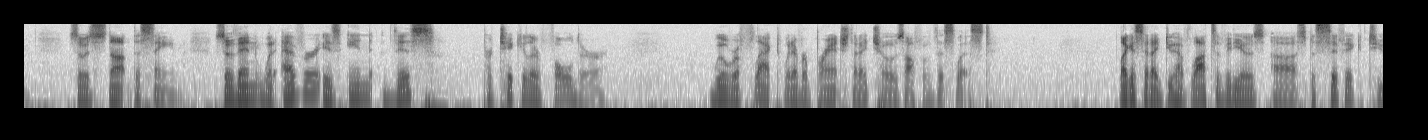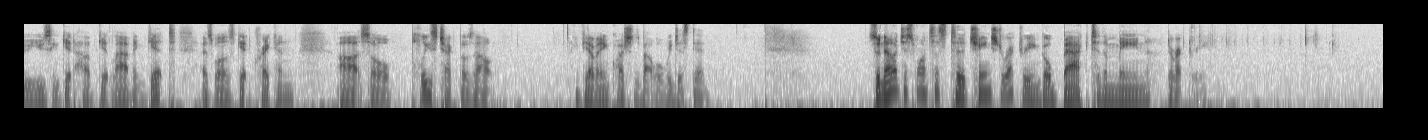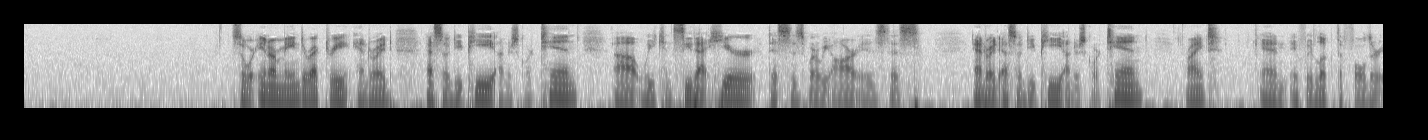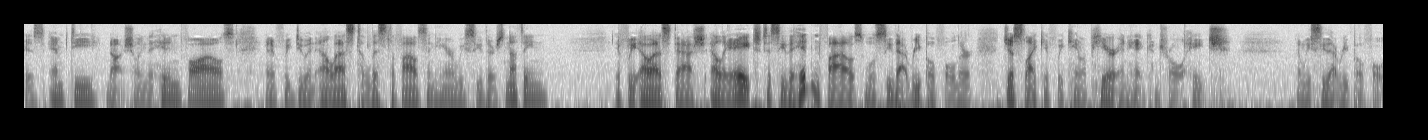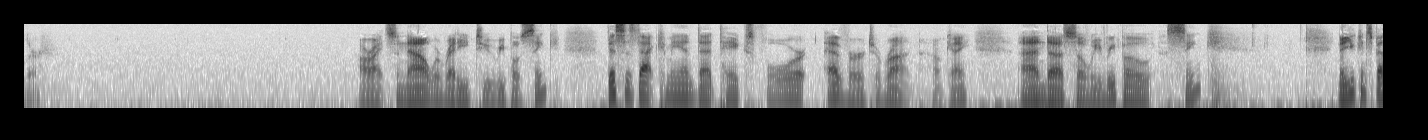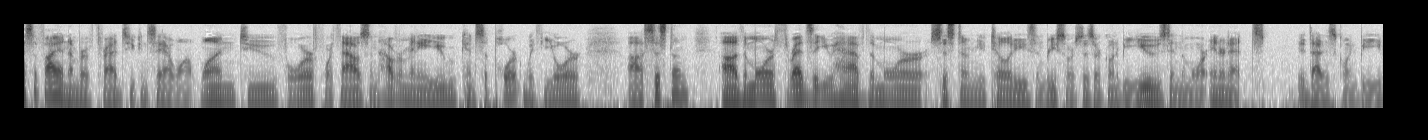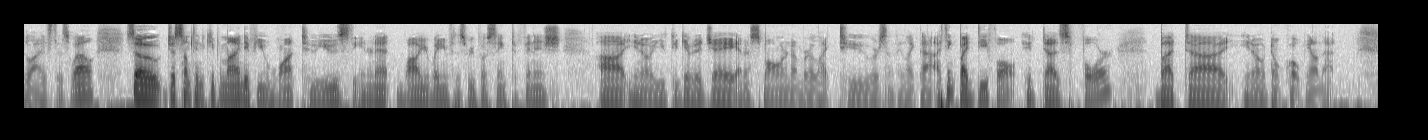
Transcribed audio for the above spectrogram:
So it's not the same. So then whatever is in this particular folder will reflect whatever branch that I chose off of this list. Like I said, I do have lots of videos uh, specific to using GitHub, GitLab, and Git, as well as GitKraken. Uh, so please check those out if you have any questions about what we just did. So now it just wants us to change directory and go back to the main directory. So we're in our main directory, Android SODP underscore 10. Uh, we can see that here. This is where we are, is this Android SODP underscore 10, right? And if we look, the folder is empty, not showing the hidden files. And if we do an ls to list the files in here, we see there's nothing. If we ls-lah to see the hidden files, we'll see that repo folder, just like if we came up here and hit Control H and we see that repo folder. Alright, so now we're ready to repo sync. This is that command that takes forever to run, okay? And uh, so we repo sync. Now you can specify a number of threads. You can say I want one, two, four, four thousand, however many you can support with your uh, system. Uh, the more threads that you have, the more system utilities and resources are going to be used, and the more internet that is going to be utilized as well. So just something to keep in mind if you want to use the internet while you're waiting for this repo sync to finish. Uh, you know, you could give it a J and a smaller number like 2 or something like that. I think by default it does 4, but, uh, you know, don't quote me on that.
